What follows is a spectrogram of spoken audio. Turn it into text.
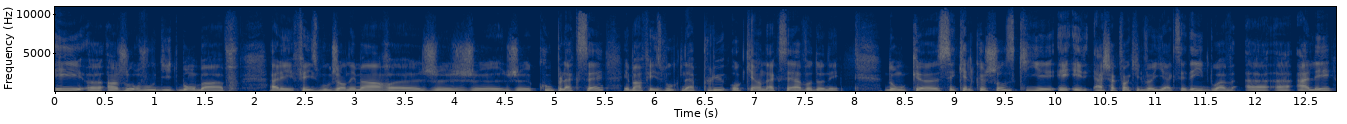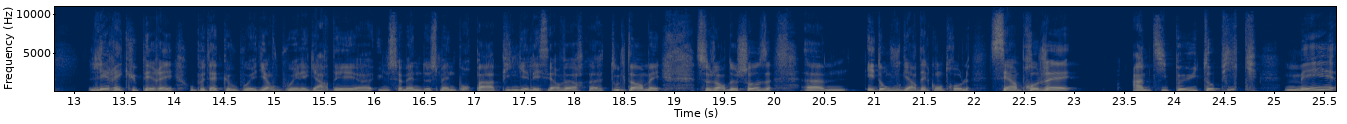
Et un jour, vous dites, bon, bah, allez, Facebook, j'en ai marre, je, je, coupe l'accès, eh ben Facebook n'a plus aucun accès à vos données. Donc euh, c'est quelque chose qui est et, à chaque fois qu'ils veulent y accéder, ils doivent euh, euh, aller les récupérer, ou peut-être que vous pouvez dire, vous pouvez les garder une semaine, deux semaines pour pas pinguer les serveurs tout le temps, mais ce genre de choses. et donc, vous gardez le contrôle. C'est un projet un petit peu utopique, mais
